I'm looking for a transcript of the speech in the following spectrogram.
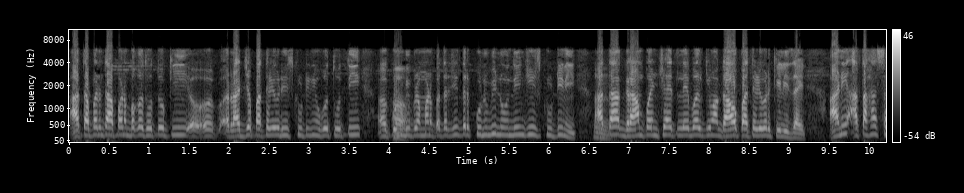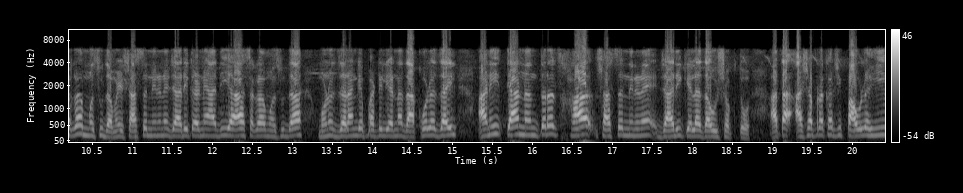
आतापर्यंत आपण बघत होतो की राज्य पातळीवर ही स्क्रुटिनी होत होती कुणबी. प्रमाणपत्राची. तर कुणबी नोंदींची ही स्क्रुटिनी आता ग्रामपंचायत लेवल किंवा गाव पातळीवर केली जाईल. आणि आता हा सगळा मसुदा म्हणजे शासन निर्णय जारी करण्याआधी हा सगळा मसुदा मनोज जरांगे पाटील यांना दाखवला जाईल. आणि त्यानंतरच हा शासन निर्णय जारी केला जाऊ शकतो. आता अशा प्रकारची पावलं ही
